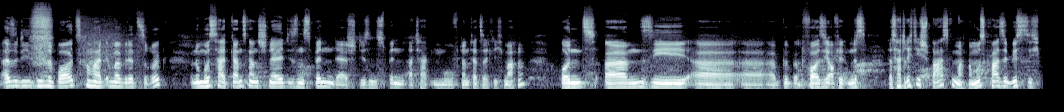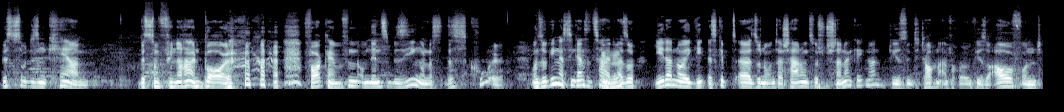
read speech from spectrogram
Also die, diese Balls kommen halt immer wieder zurück und du musst halt ganz, ganz schnell diesen Spin-Dash, diesen Spin-Attacken-Move dann tatsächlich machen. Und ähm, sie, äh, äh, be bevor sie auf und das, das hat richtig Spaß gemacht. Man muss quasi bis sich bis zu diesem Kern, bis zum finalen Ball vorkämpfen, um den zu besiegen. Und das, das ist cool. Und so ging das die ganze Zeit. Mhm. Also jeder neue Gegner, es gibt äh, so eine Unterscheidung zwischen Standardgegnern, die, die tauchen einfach irgendwie so auf und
